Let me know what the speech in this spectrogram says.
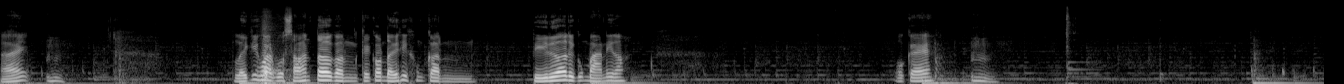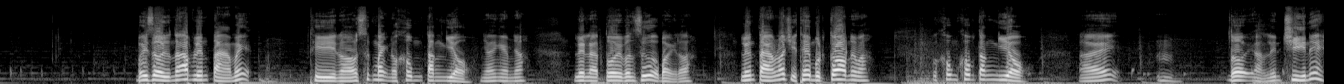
Đấy. Lấy kích hoạt bộ 6 Hunter Còn cái con đấy thì không cần. Tí nữa thì cũng bán đi thôi. Ok. Bây giờ chúng ta up lên 8 ấy thì nó sức mạnh nó không tăng nhiều nha anh em nhá. Nên là tôi vẫn giữ ở 7 thôi. Lên 8 nó chỉ thêm một con thôi mà không không tăng nhiều. Đấy. Đợi hẳn lên 9 ấy.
